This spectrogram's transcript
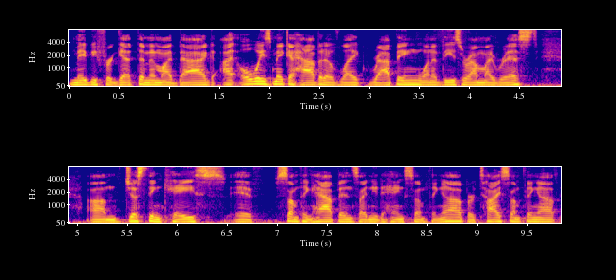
maybe forget them in my bag. I always make a habit of like wrapping one of these around my wrist um, just in case if something happens, I need to hang something up or tie something up.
